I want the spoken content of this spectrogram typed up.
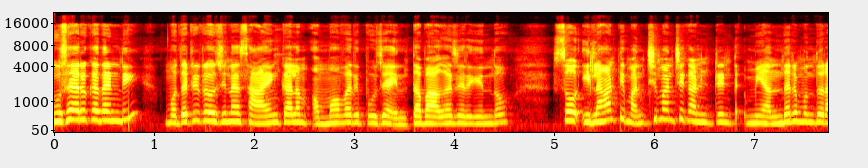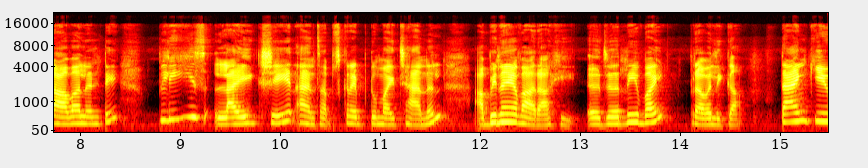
చూశారు కదండి? మొదటి రోజున సాయంకాలం అమ్మవారి పూజ ఎంత బాగా జరిగిందో. సో ఇలాంటి మంచి మంచి కంటెంట్ మీ అందరి ముందు రావాలంటే please like share and subscribe to my channel Abhinaya Varahi journey by Pravallika thank you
